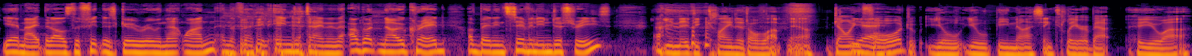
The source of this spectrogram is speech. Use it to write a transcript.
Yeah, mate, but I was the fitness guru in that one, and the fucking entertainer. that. I've got no cred. I've been in seven industries. you need to clean it all up now. Going Yeah. forward, you'll you'll be nice and clear about who you are.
